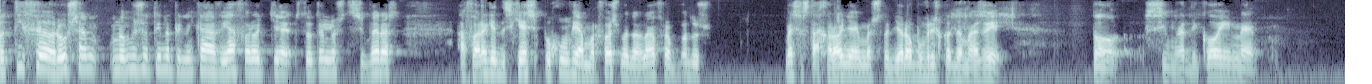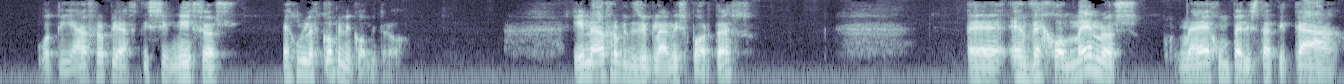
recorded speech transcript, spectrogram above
Το τι θεωρούσαν νομίζω ότι είναι ποινικά αδιάφορο και στο τέλος της ημέρας αφορά και τις σχέσεις που έχουν διαμορφώσει με τον άνθρωπο τους μέσα στα χρόνια ή μέσα στον καιρό που βρίσκονται μαζί. Το σημαντικό είναι ότι οι άνθρωποι αυτοί συνήθως έχουν λευκό ποινικό μητρό. Είναι άνθρωποι της διπλανής πόρτας, ε, ενδεχομένως να έχουν περιστατικά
